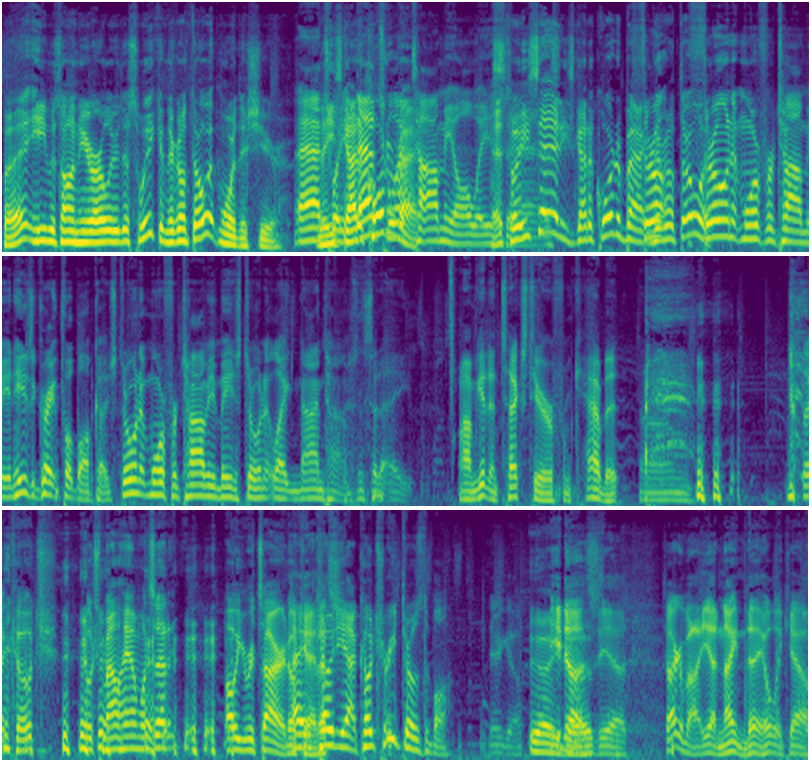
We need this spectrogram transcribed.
But he was on here earlier this week, and they're going to throw it more this year. That's He's what he- got a quarterback. what Tommy always. That's says. what he said. He's got a quarterback. Throw- they're going to throw it. Throwing it more for Tommy, and he's a great football coach. Throwing it more for Tommy means throwing it like nine times instead of eight. I'm getting a text here from Cabot. Um, is that Coach? Coach Malham? What's that? Oh, you retired. Okay. hey, coach, yeah, Coach Reed throws the ball. There you go. Yeah, he does. does. Yeah. Talk about yeah, night and day. Holy cow.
